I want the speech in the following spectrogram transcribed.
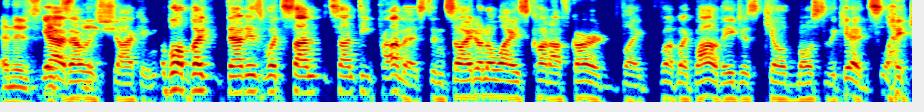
and there's yeah that was shocking. Well but that is what San, santi promised. And so i don't know why he's caught off guard. Like i'm like wow they just killed most of the kids like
